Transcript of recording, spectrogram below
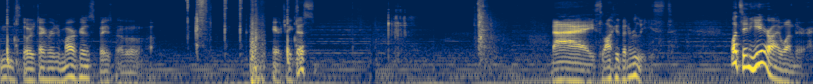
Mm, Storage decorated markers, space, blah, blah, blah. Here, take this. Nice. Lock has been released. What's in here, I wonder?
